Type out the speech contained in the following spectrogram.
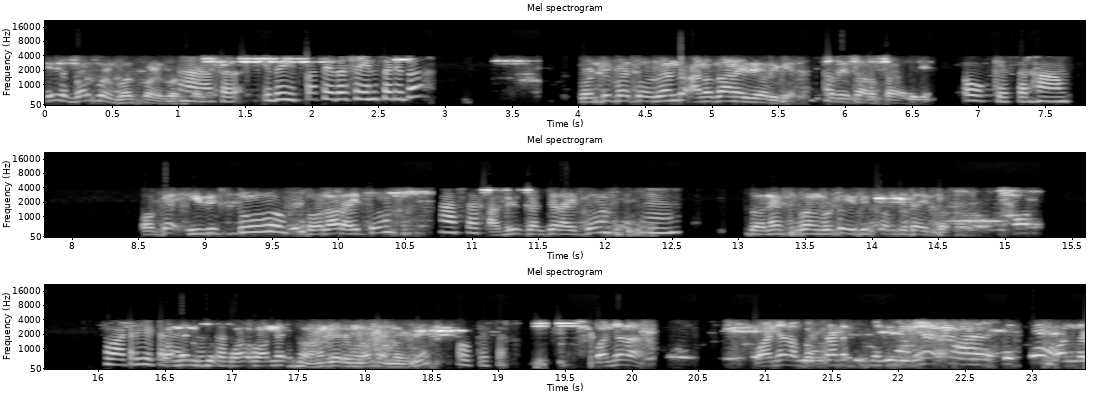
ಇಲ್ಲ ಬರ್ಕೊಳ್ಳಿ ಬರ್ಕೊಳ್ಳಿ ಹಾಂ ಬರ್ಕೊಳ್ಳಿ ಸರ್ ಇದು ಇಪ್ಪತ್ತೈದು ವರ್ಷ ಏನು ಸರ್ ಇದು? ಟ್ವೆಂಟಿ ಫೈವ್ ತೌಸಂಡ್ ಅನುದಾನ ಇದೆ ಅವರಿಗೆ. ಇಪ್ಪತ್ತೈದು ಸಾವಿರ ರೂಪಾಯಿ ಅವರಿಗೆ. ಓಕೆ ಸರ್ ಹಾಂ. ಓಕೆ ಇದಿಷ್ಟು ಸೋಲಾರ್ ಆಯಿತು. ಹಾಂ ಸರ್ ಅಗ್ರಿಕಲ್ಚರ್ ಆಯಿತು. ಹ್ಞೂ ಸೊ ನೆಕ್ಸ್ಟ್ ಬಂದ್ಬಿಟ್ಟು ಇದು ಕಂಪ್ಲೀಟ್ ಆಯಿತು. ವಾಟರ್ ಹೀಟರ್ ಒಂದೇ ಹಂಗೆ ರೀ ಮೇಡಮ್ ಒಂದೇ okay sir Manjanna Manjanna bus stand ಹತ್ರ ಬಂದಿದ್ದೀನಿ. ಒಂದು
